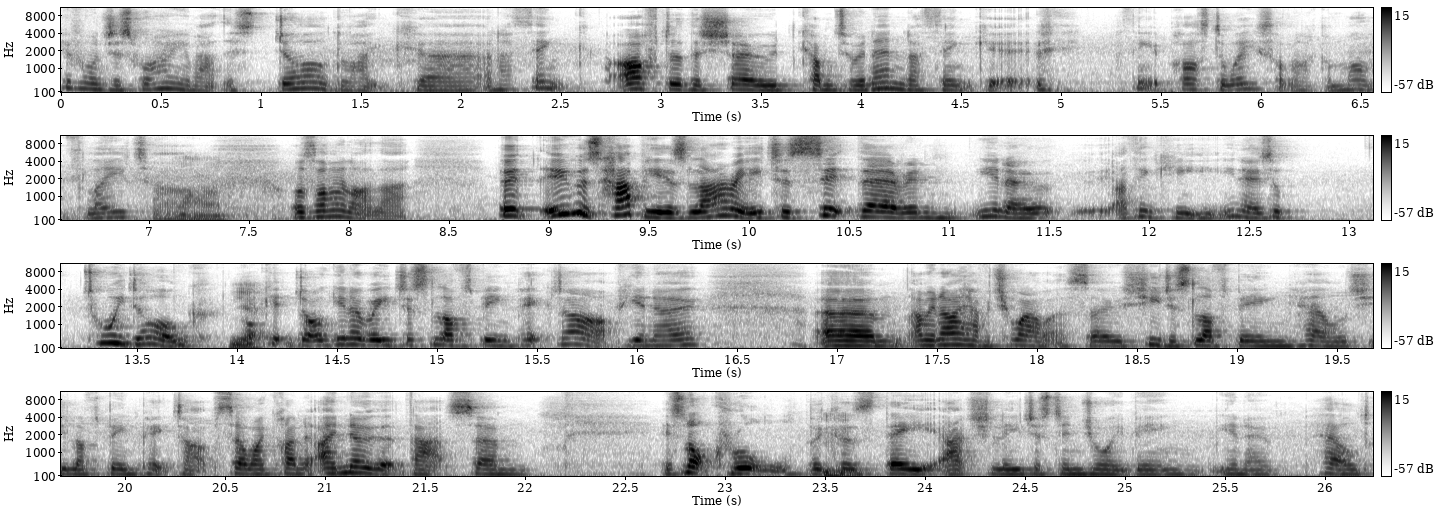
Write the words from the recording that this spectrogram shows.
Everyone's just worrying about this dog, like, uh, and I think after the show had come to an end, I think it, I think it passed away something like a month later or something like that. But he was happy as Larry to sit there and, you know, I think he, you know, he's a toy dog, Yeah. pocket dog, you know, where he just loves being picked up, you know. Um, I mean, I have a chihuahua, so she just loves being held. She loves being picked up. So I kind of, I know that that's, um, it's not cruel because they actually just enjoy being, you know, held.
